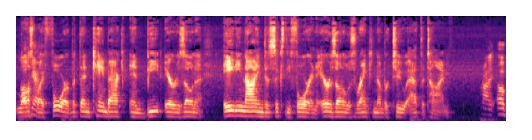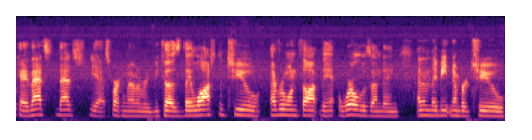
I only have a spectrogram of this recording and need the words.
lost okay. by four, but then came back and beat Arizona 89 to 64, and Arizona was ranked number two at the time. Right. Okay. That's that's yeah, sparking my memory because they lost the two. Everyone thought the world was ending, and then they beat number two,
